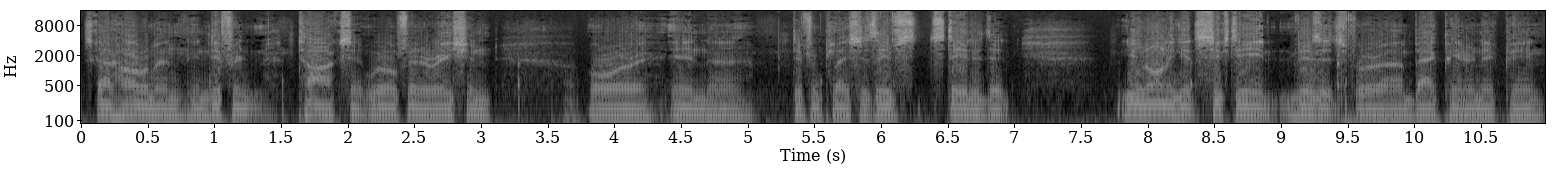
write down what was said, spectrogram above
Scott Haldeman in different talks at World Federation or in uh, different places, they've stated that you'd only get 68 visits for uh, back pain or neck pain,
